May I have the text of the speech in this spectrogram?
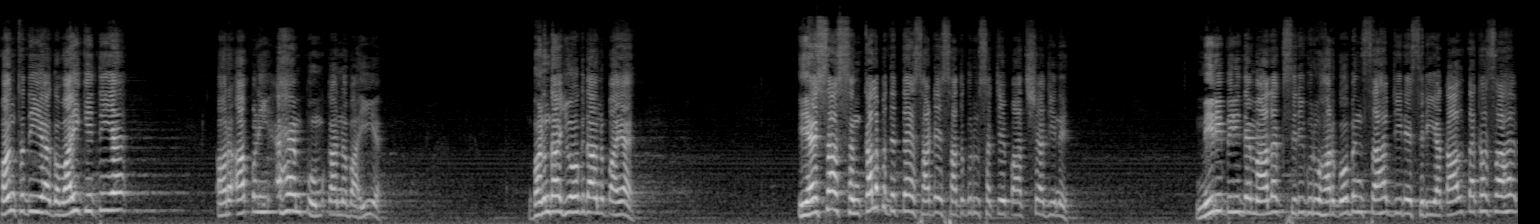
ਪੰਥ ਦੀ ਅਗਵਾਈ ਕੀਤੀ ਹੈ ਔਰ ਆਪਣੀ ਅਹਿਮ ਭੂਮਿਕਾ ਨਿਭਾਈ ਹੈ। ਬਣਦਾ ਯੋਗਦਾਨ ਪਾਇਆ ਹੈ। ਇਹ ਐਸਾ ਸੰਕਲਪ ਦਿੱਤਾ ਹੈ ਸਾਡੇ ਸਤਿਗੁਰੂ ਸੱਚੇ ਪਾਤਸ਼ਾਹ ਜੀ ਨੇ ਮੇਰੀ ਪੀਰੀ ਦੇ ਮਾਲਕ ਸ੍ਰੀ ਗੁਰੂ ਹਰਗੋਬਿੰਦ ਸਾਹਿਬ ਜੀ ਨੇ ਸ੍ਰੀ ਅਕਾਲ ਤਖਤ ਸਾਹਿਬ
